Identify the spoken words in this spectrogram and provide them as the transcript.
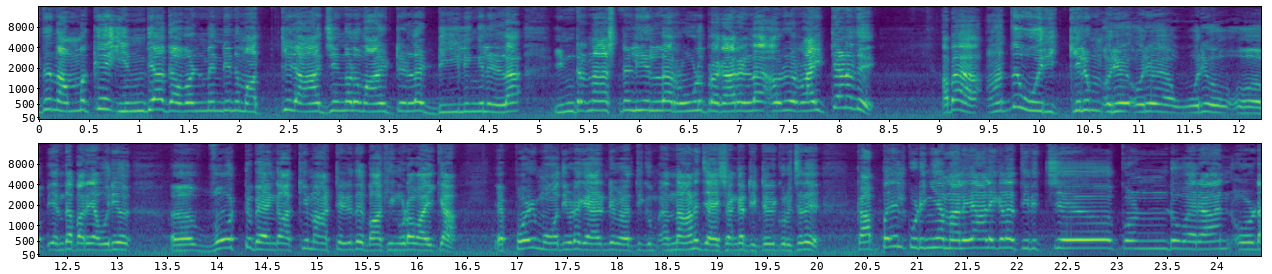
ഇത് നമുക്ക് ഇന്ത്യ ഗവൺമെന്റിന് മറ്റ് രാജ്യങ്ങളുമായിട്ടുള്ള ഡീലിങ്ങിലുള്ള ഇന്റർനാഷണലി ഉള്ള റൂൾ പ്രകാരമുള്ള ഒരു റൈറ്റ് ആണത്. അപ്പൊ അത് ഒരിക്കലും ഒരു ഒരു ഒരു എന്താ പറയാ ഒരു വോട്ട് ബാങ്ക് ആക്കി മാറ്റരുത്. ബാക്കിയും കൂടെ വായിക്കാം. എപ്പോഴും മോദിയുടെ ഗ്യാരണ്ടി വളർത്തിക്കും എന്നാണ് ജയശങ്കർ ട്വിറ്ററിൽ കുറിച്ചത്. കപ്പലിൽ കുടുങ്ങിയ മലയാളികളെ തിരിച്ചു കൊണ്ടുവരാൻ ഉട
